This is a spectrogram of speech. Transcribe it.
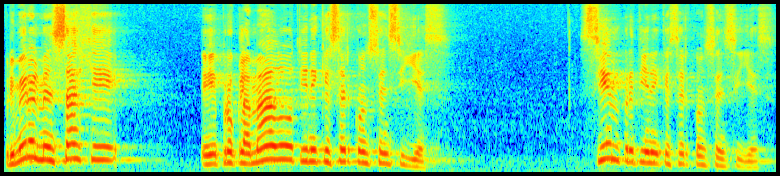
Primero el mensaje eh, proclamado tiene que ser con sencillez. Siempre tiene que ser con sencillez.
